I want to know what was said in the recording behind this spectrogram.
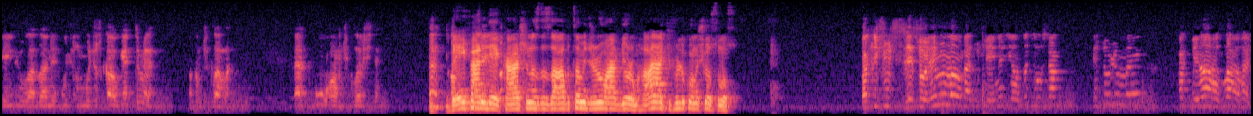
Şey diyorlardı hani ucuz mucuz kavga etti mi? Adamcıklarla. He o amcıklar işte. Beyefendi karşınızda zabıta müdürü var diyorum. Hala küfürlü konuşuyorsunuz. Bak hiç size söylemiyorum ama ben Hüseyin'in yanında çalışan ne söylüyorum ben? Bak beni aradılar arkadaş.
